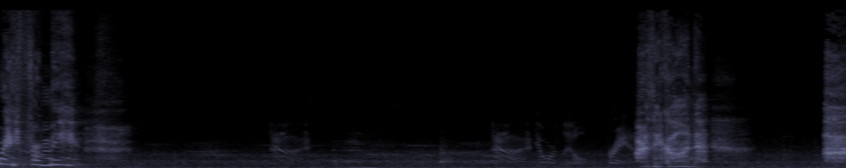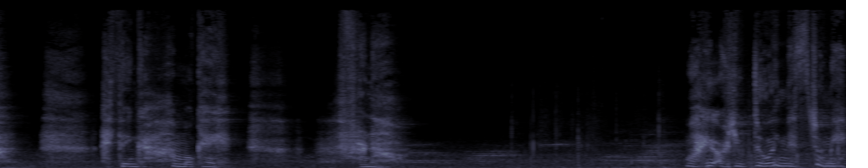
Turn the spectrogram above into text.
Away from me! Are they gone? I think I'm okay. For now. Why are you doing this to me?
